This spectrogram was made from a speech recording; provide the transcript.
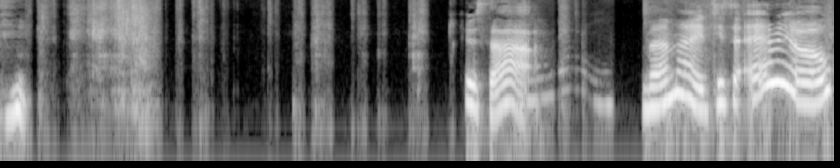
Who's that? Mermaid. Is it Ariel?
